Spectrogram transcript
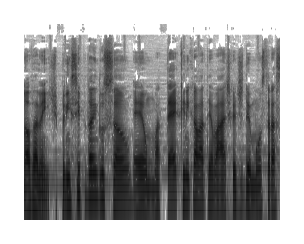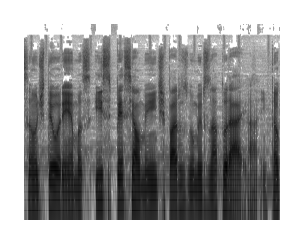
Novamente, princípio da indução é uma técnica matemática de demonstração de teoremas, especialmente para os números naturais. Tá? Então,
